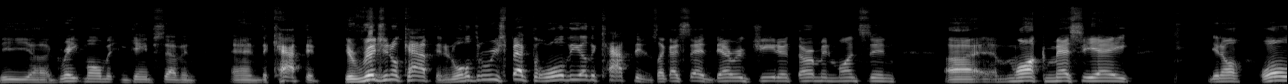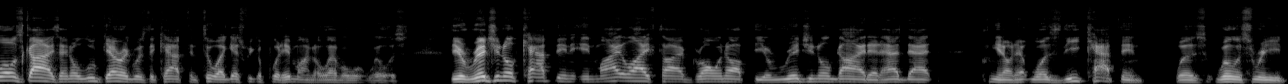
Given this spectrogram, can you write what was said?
the uh, great moment in Game Seven, and the captain, the original captain. And all due respect to all the other captains, like I said, Derek Jeter, Thurman Munson, uh, Mark Messier, you know, all those guys. I know Lou Gehrig was the captain too. I guess we could put him on the level with Willis. The original captain in my lifetime growing up, the original guy that had that, you know, that was the captain was Willis Reed,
